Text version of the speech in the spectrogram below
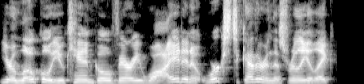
you're local, you can go very wide and it works together in this really like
